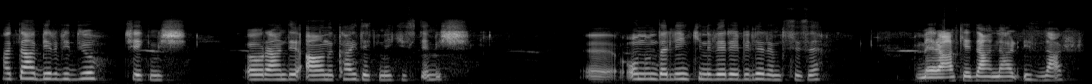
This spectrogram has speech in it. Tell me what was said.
hatta bir video çekmiş. Öğrendiği anı kaydetmek istemiş. Ee, onun da linkini verebilirim size. Merak edenler izler.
